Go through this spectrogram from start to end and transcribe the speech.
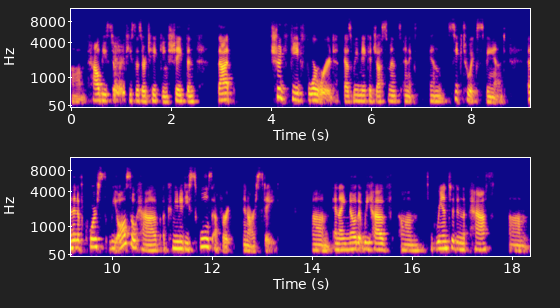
um, how these different pieces are taking shape. And that should feed forward as we make adjustments and, and seek to expand. And then, of course, we also have a community schools effort in our state. Um, and I know that we have um, granted in the past um,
